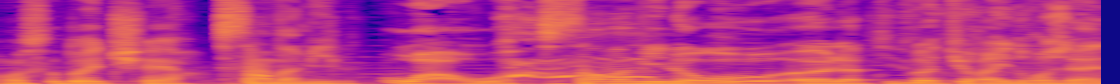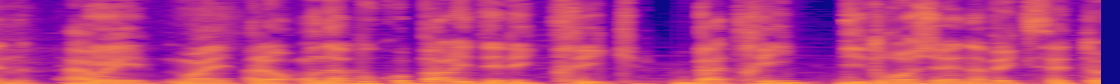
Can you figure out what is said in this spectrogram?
Oh, ça doit être cher. 120 000. Waouh 120 000 euros, euh, la petite voiture à hydrogène. Ah Et, ouais. Alors, on a beaucoup parlé d'électrique, batterie, d'hydrogène avec cette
